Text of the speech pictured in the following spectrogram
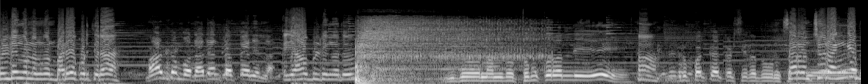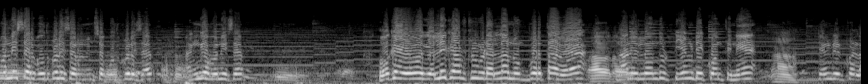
ಬಿಲ್ಡಿಂಗ್ ನನ್ಗೊಂದು ಬಾಡಿಗೆ ಕೊಡ್ತೀರಾ? ಮಾಡ್ಕೊಬೋದು ಅದೇನ್ ತಪ್ಪೇನಿಲ್ಲ. ಯಾವ ಬಿಲ್ಡಿಂಗ್ ಅದು? ಇದು ನಮ್ದು ತುಮಕೂರಲ್ಲಿ ಇದ್ರ ಪಕ್ಕ ಕಟ್ಸಿರೋದು ಒಂದು ಸರ್ ಒಂಚೂರು ಹಂಗೆ ಬನ್ನಿ ಸರ್ ಕೂತ್ಕೊಳ್ಳಿ ಸರ್ ನಿಮಿಷ ಕೂತ್ಕೊಳ್ಳಿ ಸರ್. ಹಂಗೆ ಬನ್ನಿ ಸರ್. ಓಕೆ ಇವಾಗ ಹೆಲಿಕಾಪ್ಟರ್ಗಳೆಲ್ಲ ನುಗ್ ಬರ್ತಾವೆ. ನಾನು ಇಲ್ಲೊಂದು ಟಿ ಅಂಗಡಿ ಇಟ್ಕೊಂತೀನಿ. ಹಾ. ಟಿ ಅಂಗಡಿ ಇಟ್ಕೊಳ್ಳ?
